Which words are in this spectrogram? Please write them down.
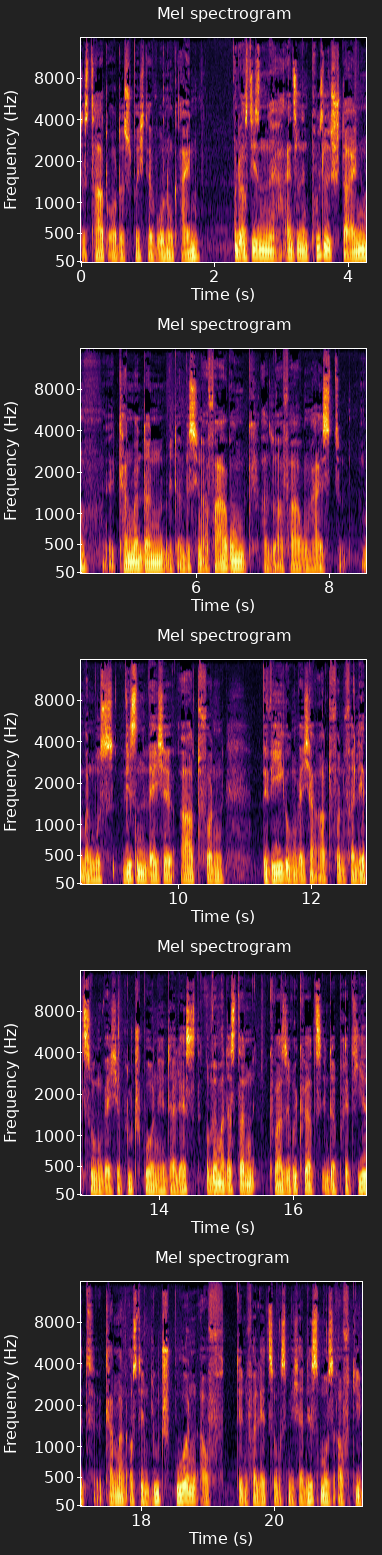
des Tatortes, sprich der Wohnung ein. Und aus diesen einzelnen Puzzlesteinen äh, kann man dann mit ein bisschen Erfahrung, also Erfahrung heißt, man muss wissen, welche Art von Bewegung, welche Art von Verletzung, welche Blutspuren hinterlässt. Und wenn man das dann quasi rückwärts interpretiert, kann man aus den Blutspuren auf den Verletzungsmechanismus, auf die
